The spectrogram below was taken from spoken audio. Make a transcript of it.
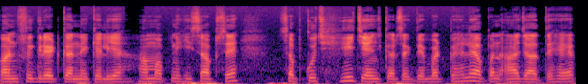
कॉन्फिग्रेट uh, करने के लिए। हम अपने हिसाब से सब कुछ ही चेंज कर सकते हैं। बट पहले अपन आ जाते हैं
